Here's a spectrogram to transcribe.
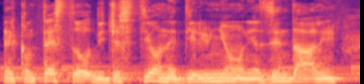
nel contesto di gestione di riunioni aziendali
